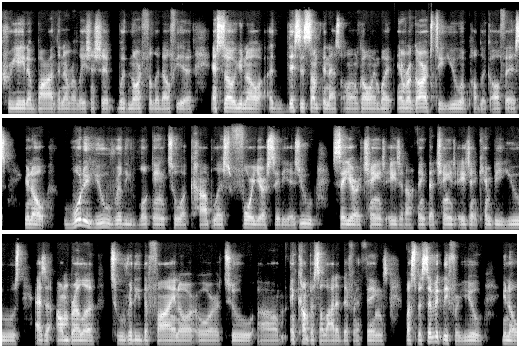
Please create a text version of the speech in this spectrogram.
create a bond and a relationship with North Philadelphia, and so you know uh, this is something that's ongoing. But in regards to you in public office, you know what are you really looking to accomplish for your city? As you say you're a change agent i think that change agent can be used as an umbrella to really define or or to um, encompass a lot of different things. But specifically for you you know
